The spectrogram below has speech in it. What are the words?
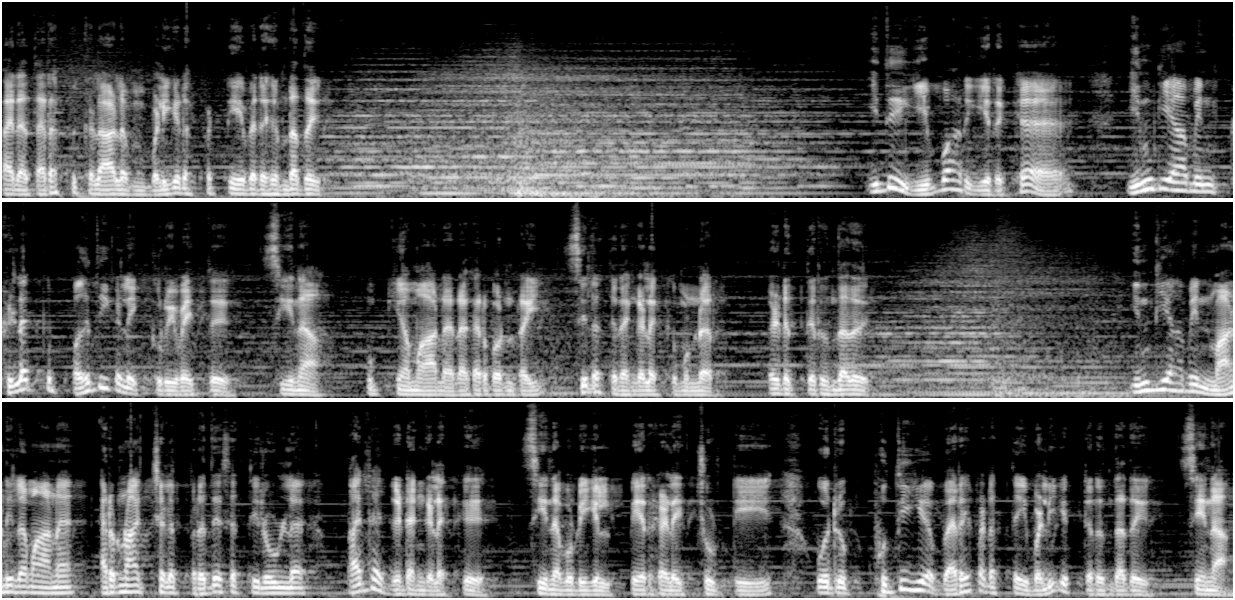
பல தரப்புகளாலும் வெளியிடப்பட்டே வருகின்றது. இது இவ்வாறு இருக்க இந்தியாவின் கிழக்கு பகுதிகளை குறிவைத்து சீனா முக்கியமான நகர் ஒன்றை சில தினங்களுக்கு முன்னர் எடுத்திருந்தது. இந்தியாவின் மாநிலமான அருணாச்சல பிரதேசத்தில் உள்ள பல இடங்களுக்கு சீன மொழியில் பெயர்களைச் சூட்டி ஒரு புதிய வரைபடத்தை வெளியிட்டிருந்தது சீனா.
